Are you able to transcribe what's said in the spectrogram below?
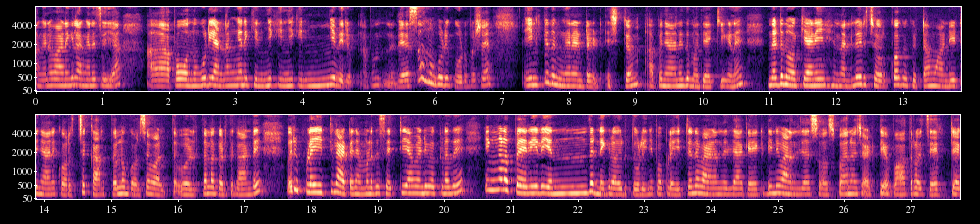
അങ്ങനെ വേണമെങ്കിൽ അങ്ങനെ ചെയ്യാം. അപ്പോൾ ഒന്നും കൂടി എണ്ണ ഇങ്ങനെ കിഞ്ഞ് കിഞ്ഞ് കിഞ്ഞ് വരും. അപ്പം രസം ഒന്നും കൂടി കൂടും. പക്ഷേ എനിക്കിത് ഇങ്ങനെ ഉണ്ട് ഇഷ്ടം. അപ്പോൾ ഞാനിത് മതിയാക്കിക്കണ്. എന്നിട്ട് നോക്കിയാണെങ്കിൽ നല്ലൊരു ചൊറുക്കൊക്കെ കിട്ടാൻ വേണ്ടിയിട്ട് ഞാൻ കുറച്ച് കറുത്തള്ളും കുറച്ച് വെളുത്ത വെളുത്തള്ളൊക്കെ എടുത്ത് കാണ്ട് ഒരു പ്ലേറ്റിലാട്ടെ നമ്മളിത് സെറ്റ് ചെയ്യാൻ വേണ്ടി വെക്കണത്. നിങ്ങളെ പെരയിൽ എന്തുണ്ടെങ്കിലും അത് എടുത്തോളൂ. ഇനിയിപ്പോൾ പ്ലേറ്റ് തന്നെ വേണമെന്നില്ല കേക്കട്ടിന് വേണമെന്നില്ല സോസ് പാനോ ചട്ടിയോ പാത്രമോ ചിരട്ടയോ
